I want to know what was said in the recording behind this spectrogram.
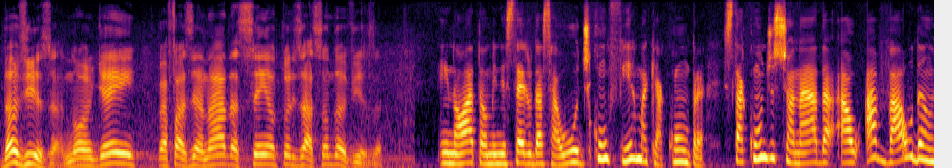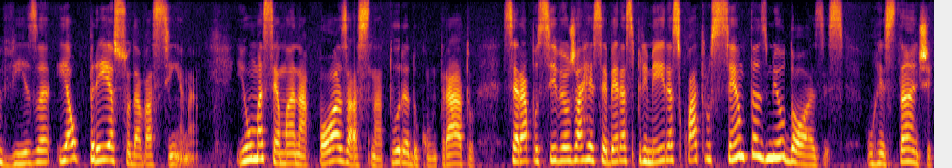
da Anvisa. Ninguém vai fazer nada sem autorização da Anvisa. Em nota, o Ministério da Saúde confirma que a compra está condicionada ao aval da Anvisa e ao preço da vacina. E uma semana após a assinatura do contrato, será possível já receber as primeiras 400 mil doses. O restante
